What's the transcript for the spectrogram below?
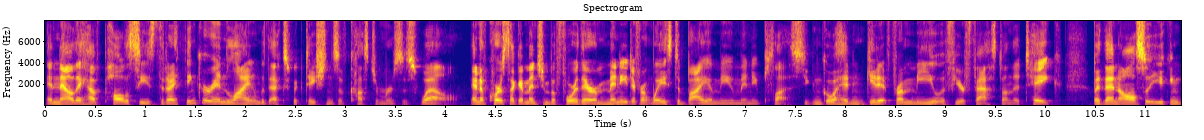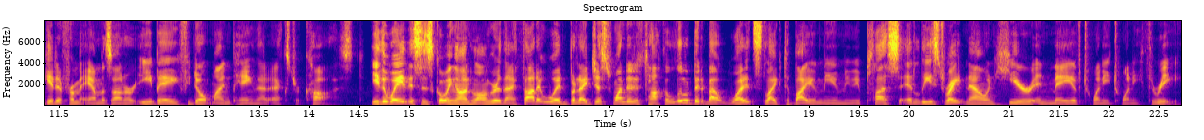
and now they have policies that I think are in line with expectations of customers as well. And of course, like I mentioned before, there are many different ways to buy a Miyoo Mini Plus. You can go ahead and get it from Miyoo if you're fast on the take, but then also you can get it from Amazon or eBay if you don't mind paying that extra cost. Either way, this is going on longer than I thought it would, but I just wanted to talk a little bit about what it's like to buy a Miyoo Mini Plus, at least right now and here in May of 2023.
